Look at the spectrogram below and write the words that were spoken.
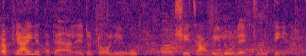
အဲ့တော့ဖရားကြီးရဲ့တတန်ကလည်းတော်တော်လေးကိုဟိုရှေ့ကြပြီလို့လည်းကျူသိရတယ်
